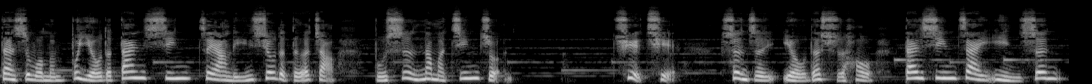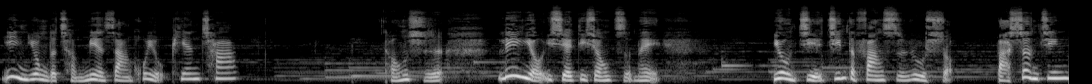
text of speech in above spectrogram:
但是我们不由得担心，这样灵修的得着不是那么精准、确切，甚至有的时候担心在引申应用的层面上会有偏差。同时，另有一些弟兄姊妹用解经的方式入手，把圣经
